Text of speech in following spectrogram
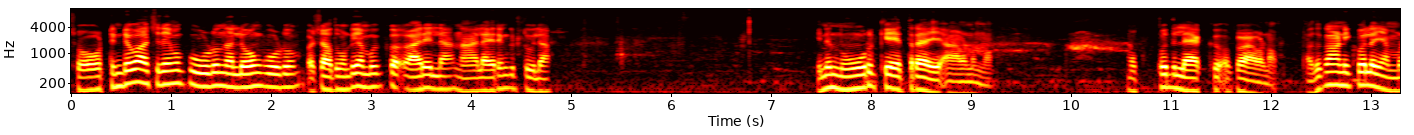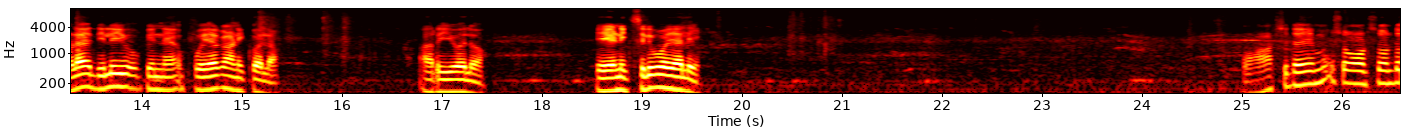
ഷോർട്ടിന്റെ വാച്ച് ടൈം കൂടും നല്ലോം കൂടും. പക്ഷെ അതുകൊണ്ട് നമുക്ക് കാര്യമില്ല. നാലായിരം കിട്ടൂല. ഇനി നൂറ് കെ എത്ര ആവണമെന്നോ മുപ്പത് ലാക്ക് ഒക്കെ ആവണം. അത് കാണിക്കുമല്ലോ നമ്മളെ ഇതിൽ പിന്നെ പോയാൽ കാണിക്കുമല്ലോ അറിയുമല്ലോ ഏണിക്സിൽ പോയാലേ. വാച്ച് ടൈം ഷോർട്സ് കൊണ്ട്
